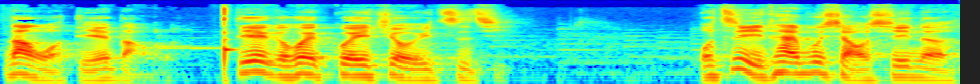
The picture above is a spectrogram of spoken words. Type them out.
让我跌倒了。第二个会归咎于自己，我自己太不小心了，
